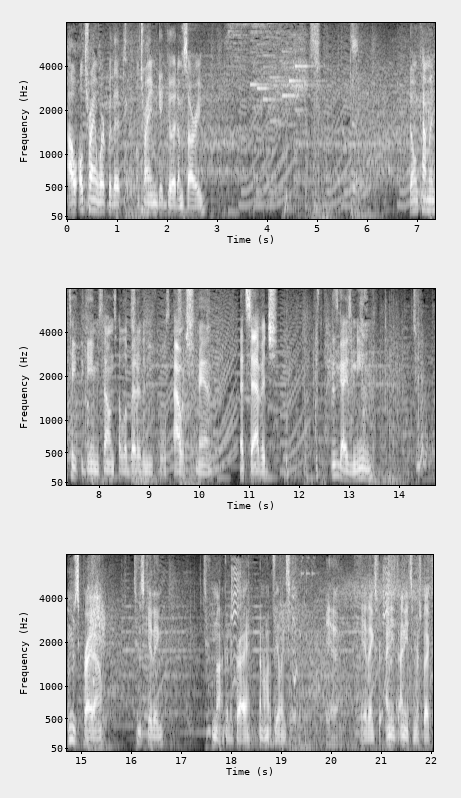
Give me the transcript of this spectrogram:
I'll, I'll try and work with it. I'll try and get good. I'm sorry. Don't commentate the game sounds hella better than you fools. Ouch, man. That's savage. This, this guy's mean. I'm just cry now. Just kidding. I'm not gonna cry. I don't have feelings. Yeah. Yeah, thanks for. I need. I need some respect.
